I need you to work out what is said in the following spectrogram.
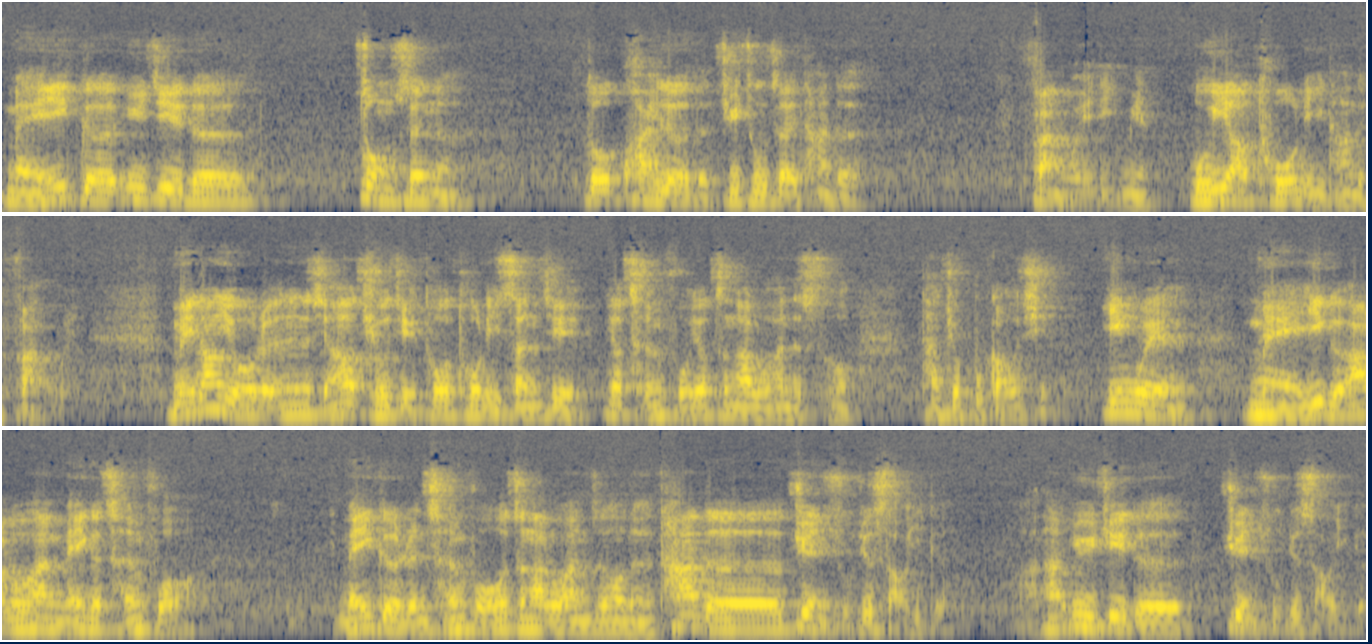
每一个欲界的众生呢，都快乐的居住在他的范围里面，不要脱离他的范围。每当有人想要求解脱、脱离三界、要成佛、要证阿罗汉的时候，他就不高兴，因为每一个阿罗汉、每一个成佛，每一个人成佛或证阿罗汉之后呢，他的眷属就少一个，啊，他欲界的眷属就少一个。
